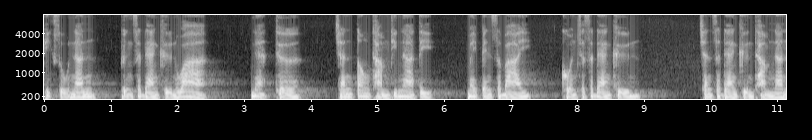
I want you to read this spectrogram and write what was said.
ภิกษุนั้นพึงแสดงคืนว่าแน่เธอ ฉันต้องทำที่หน้าติ ไม่เป็นสบาย ควรจะแสดงคืน ฉันแสดงคืนธรรมนั้น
